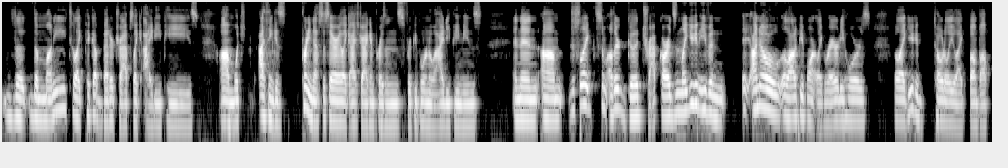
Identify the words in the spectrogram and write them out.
the the money to like pick up better traps like IDPs, um, which I think is pretty necessary, like Ice Dragon Prisons for people who know what IDP means. And then um, just like some other good trap cards. And like you could even Eh, I know a lot of people aren't like rarity whores, but like you could totally like bump up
